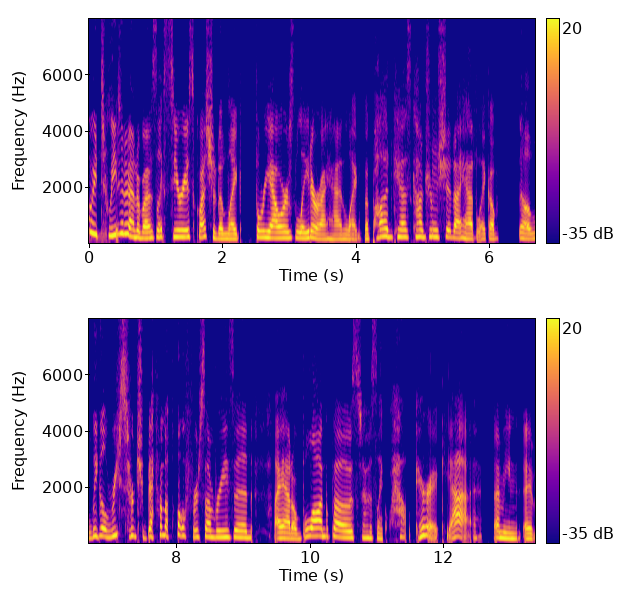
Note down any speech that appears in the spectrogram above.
I tweeted at him. I was like, serious question. And like three hours later, I had like the podcast contribution. I had like a, a legal research memo for some reason. I had a blog post. I was like, wow, Erik. Yeah. I mean, if,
